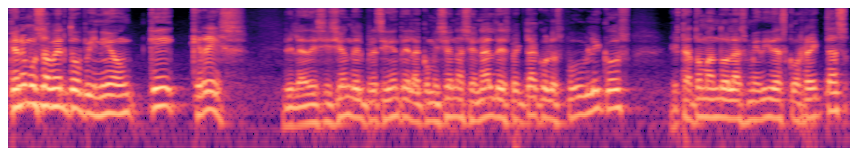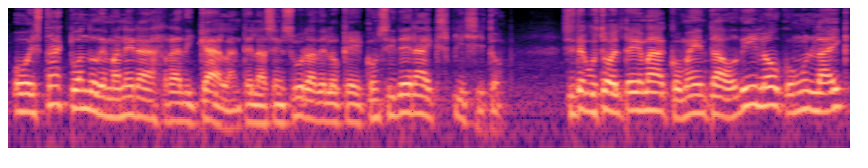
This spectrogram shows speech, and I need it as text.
queremos saber tu opinión. ¿Qué crees de la decisión del presidente de la Comisión Nacional de Espectáculos Públicos? ¿Está tomando las medidas correctas o está actuando de manera radical ante la censura de lo que considera explícito? Si te gustó el tema, comenta o dilo con un like.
